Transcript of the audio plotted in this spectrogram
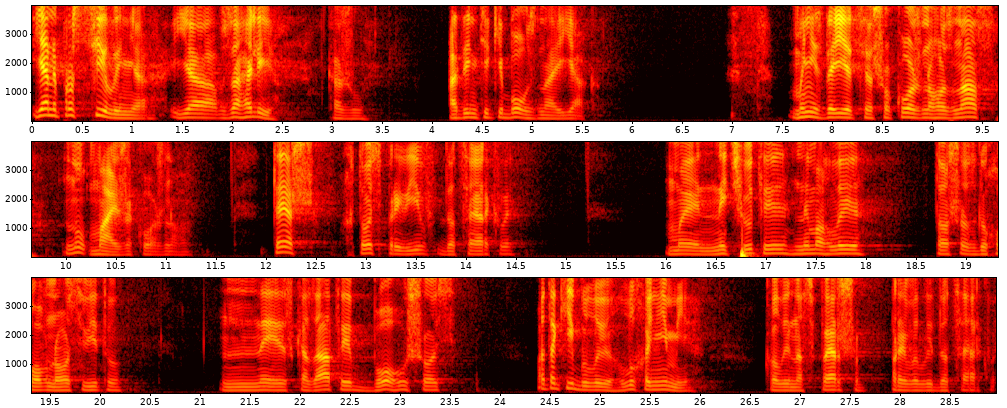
Я не про зцілення, я взагалі кажу. Один тільки Бог знає як. Мені здається, що кожного з нас, ну майже кожного, теж хтось привів до церкви. Ми не чути не могли то, що з духовного світу, не сказати Богу щось. Отакі були глухонімі, коли нас вперше привели до церкви.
